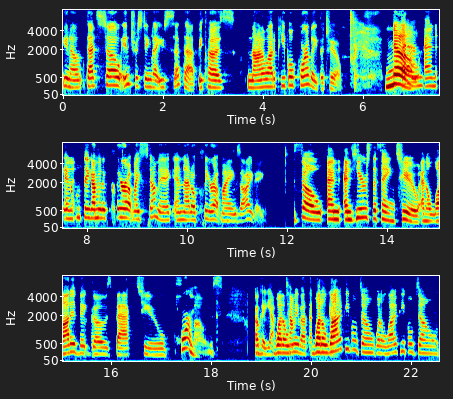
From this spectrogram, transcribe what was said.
you know that's so interesting that you said that because not a lot of people correlate the two. No, and and, and I don't think I'm going to clear up my stomach, and that'll clear up my anxiety so and and here's the thing too and a lot of it goes back to hormones. Okay yeah. What a, tell me about that. what a yeah. lot of people don't what a lot of people don't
